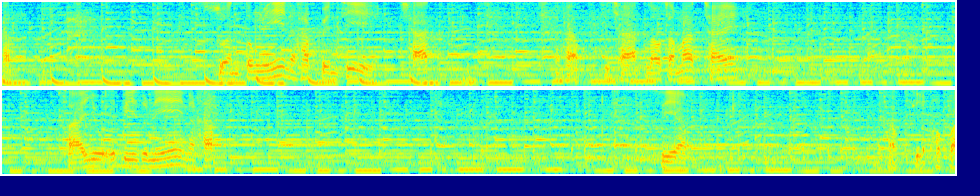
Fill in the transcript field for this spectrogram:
ครับส่วนตรงนี้นะครับเป็นที่ชาร์จนะครับที่ชาร์จเราสามารถใช้สาย USB ตัวนี้นะครับ เสียบนะครับเสียบเข้าไป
